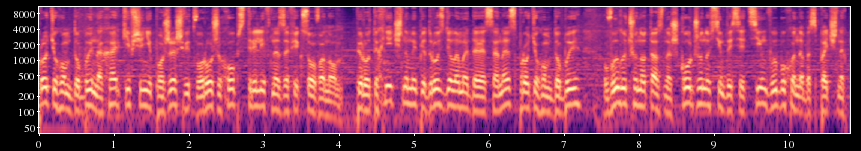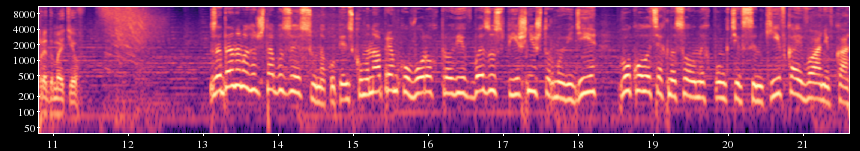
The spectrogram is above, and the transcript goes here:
Протягом доби на Харківщині пожеж від ворожих обстрілів не зафіксовано. Піротехнічними підрозділами ДСНС протягом доби вилучено та знешкоджено 77 вибухонебезпечних предметів. За даними Генштабу ЗСУ, на Куп'янському напрямку ворог провів безуспішні штурмові дії в околицях населених пунктів Синківка, і Іванівка,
